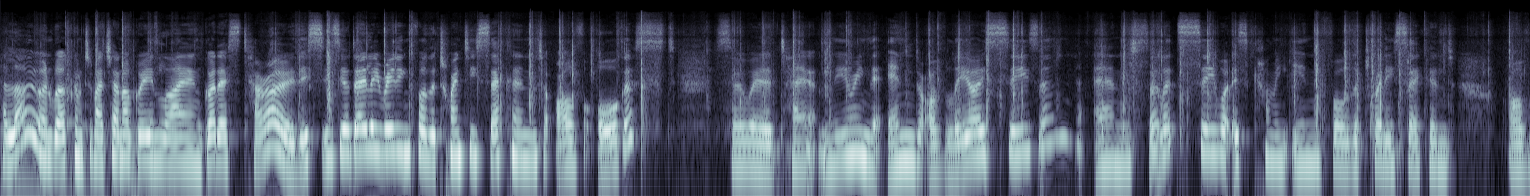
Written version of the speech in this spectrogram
Hello and welcome to my channel Green Lion Goddess Tarot. This is your daily reading for the 22nd of August. So we're nearing the end of Leo season and so let's see what is coming in for the 22nd of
